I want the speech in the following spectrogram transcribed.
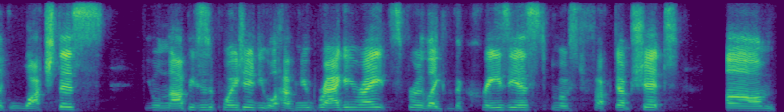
Like watch this you will not be disappointed. You will have new bragging rights for like the craziest, most fucked up shit. Um,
